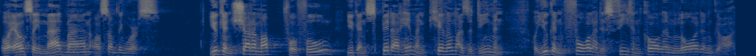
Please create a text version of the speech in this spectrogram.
or else a madman or something worse. You can shut him up for a fool, you can spit at him and kill him as a demon, or you can fall at his feet and call him Lord and God.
